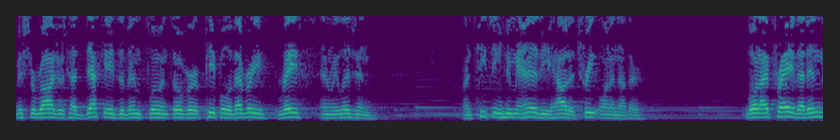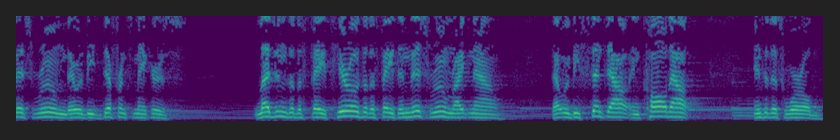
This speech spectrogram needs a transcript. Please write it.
Mr. Rogers had decades of influence over people of every race and religion on teaching humanity how to treat one another. Lord, I pray that in this room there would be difference makers, legends of the faith, heroes of the faith in this room right now that would be sent out and called out into this world.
